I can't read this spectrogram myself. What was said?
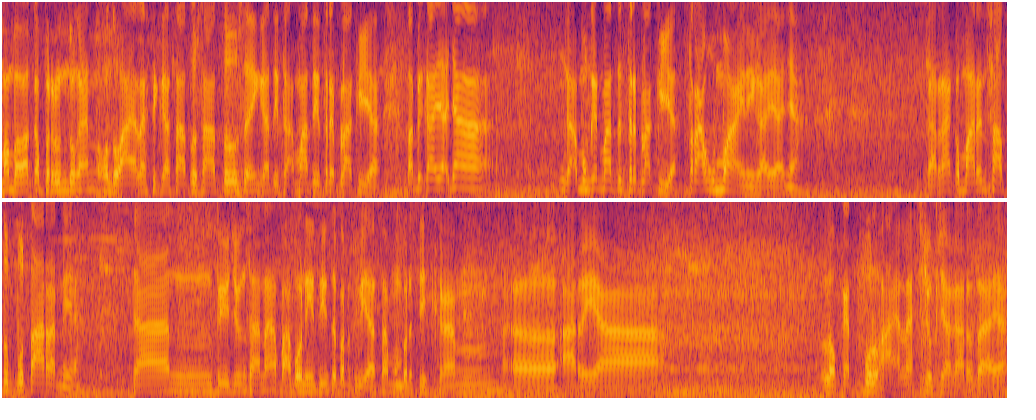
membawa keberuntungan untuk ALS 311 sehingga tidak mati trip lagi ya. Tapi kayaknya nggak mungkin mati trip lagi ya, trauma ini kayaknya. Karena kemarin satu putaran ya. Dan di ujung sana Pak Ponidi seperti biasa membersihkan eh, area loket pool ALS Yogyakarta ya.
